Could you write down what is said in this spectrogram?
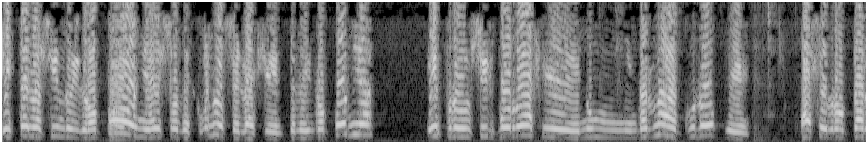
están haciendo hidroponía, eso desconoce la gente. La hidroponía es producir forraje en un invernáculo que hace brotar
